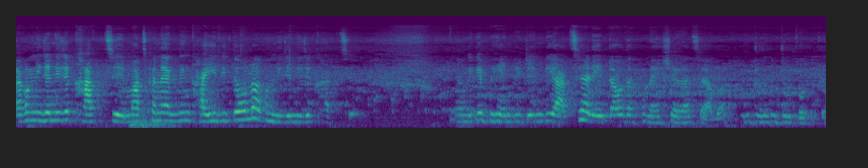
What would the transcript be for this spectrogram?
এখন নিজে নিজে খাচ্ছে। মাঝখানে একদিন খাইয়ে দিতে হলো, এখন নিজে নিজে খাচ্ছে। ওদিকে ভেন্ডি টেন্ডি আছে, আর এটাও দেখো না, এসে গেছে আবার গুটুর গুটুর করতে।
